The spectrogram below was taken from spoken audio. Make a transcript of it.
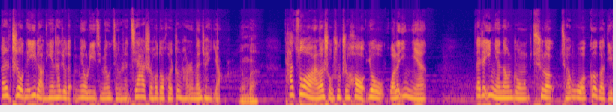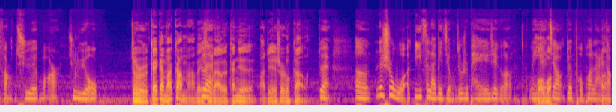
但是只有那一两天他觉得没有力气、没有精神，其他时候都和正常人完全一样。明白。他做完了手术之后又活了一年，在这一年当中去了全国各个地方去玩儿、去旅游。就是该干嘛干嘛呗。说白了，赶紧把这些事儿都干了。对，嗯、那是我第一次来北京，就是陪这个我应婆婆该叫对婆婆来的。啊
